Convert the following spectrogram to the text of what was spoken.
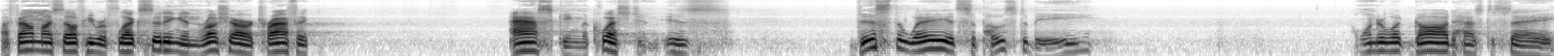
I found myself, he reflects, sitting in rush hour traffic asking the question is this the way it's supposed to be? I wonder what God has to say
